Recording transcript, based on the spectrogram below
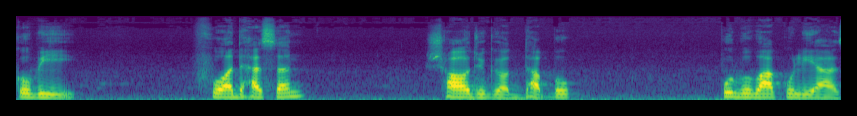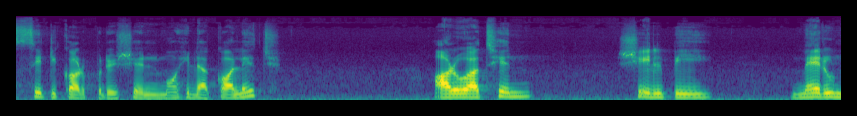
কবি ফুয়াদ হাসান সহযোগী অধ্যাপক পূর্ব বাকুলিয়া সিটি কর্পোরেশন মহিলা কলেজ। আরও আছেন শিল্পী মেরুন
